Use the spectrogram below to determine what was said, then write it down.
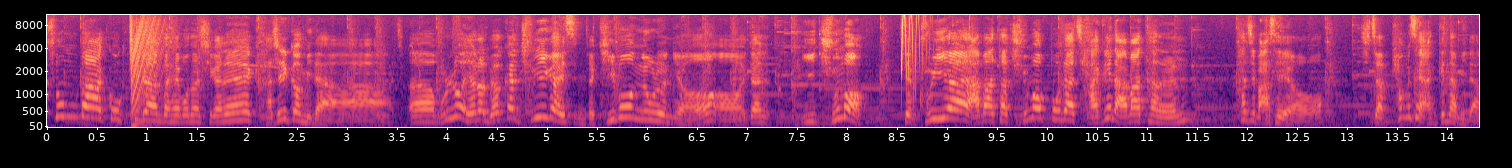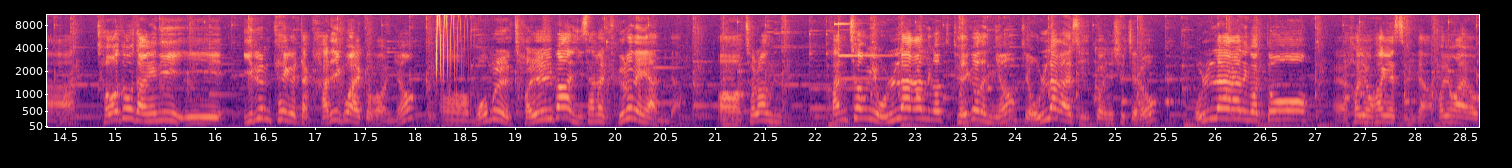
숨바꼭질을 한번 해보는 시간을 가질 겁니다 어, 물론 여러 몇 가지 주의가 있습니다 기본 룰은요 어, 일단 이 주먹 VR 아바타 주먹보다 작은 아바타는 하지 마세요 진짜 평생 안 끝납니다. 저도 당연히 이 이름 태그를 다 가리고 할 거거든요. 어, 몸을 절반 이상을 드러내야 합니다. 어, 저런 관청이 올라가는 것도 되거든요. 올라갈 수 있거든요, 실제로. 올라가는 것도 에, 허용하겠습니다. 허용하고.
